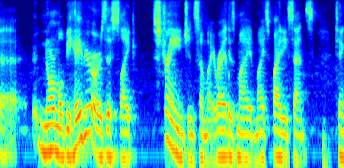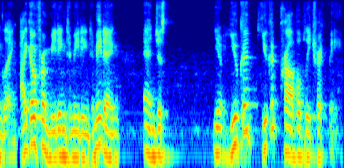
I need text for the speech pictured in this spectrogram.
uh, normal behavior or is this like strange in some way, right? Is my my spidey sense tingling? I go from meeting to meeting to meeting, and just you know, you could you could probably trick me,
